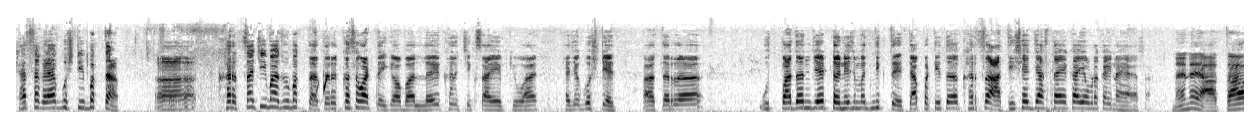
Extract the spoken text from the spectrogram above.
ह्या सगळ्या गोष्टी बघता खर्चाची बाजू बघता तर कसं वाटतंय की बाबा लय खर्चिक साहेब किंवा ह्या ज्या गोष्टी आहेत तर उत्पादन जे टनेजमध्ये निघतंय त्या पट्टीत खर्च अतिशय जास्त आहे का एवढं काही नाही असा? नाही नाही आता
